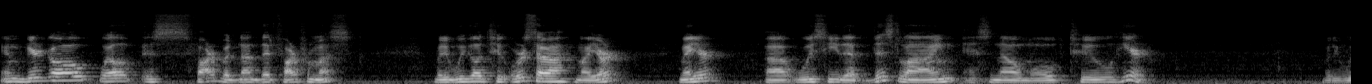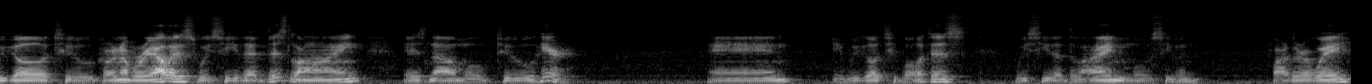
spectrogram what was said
And Virgo, well, is far, but not that far from us. But if we go to Ursa Major, Major uh, we see that this line is now moved to here. But if we go to Corona Borealis, we see that this line is now moved to here. And if we go to Boötes, we see that the line moves even farther away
